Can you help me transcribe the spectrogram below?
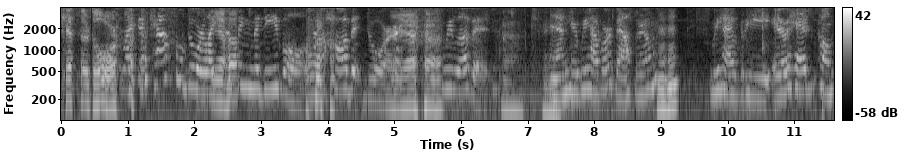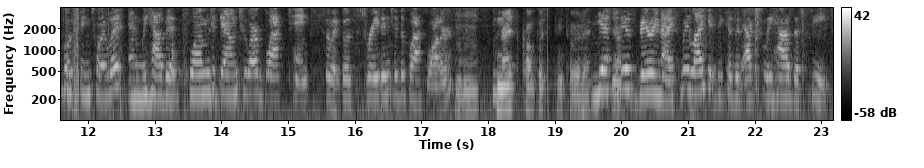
castle door. like a castle door, like Yeah. something medieval or a hobbit door. yeah. We love it. Okay. And here we have our bathroom. Mm-hmm. We have the airhead composting toilet and we have it plumbed down to our black tanks so it goes straight into the black water. Mm-hmm. Nice composting toilet. Yes, yeah. it is very nice. We like it because it actually has a seat.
